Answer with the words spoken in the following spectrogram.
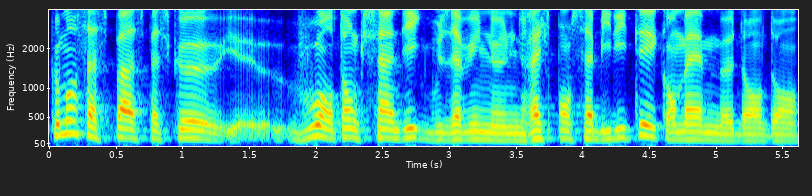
comment ça se passe? Parce que euh, vous, en tant que syndic, vous avez une, responsabilité quand même dans,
